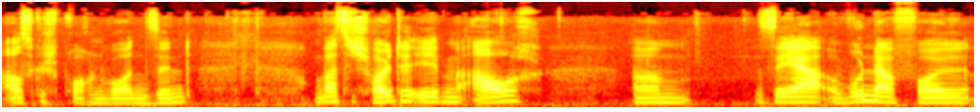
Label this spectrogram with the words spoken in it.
ausgesprochen worden sind. Und was ich heute eben auch ähm, sehr wundervoll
